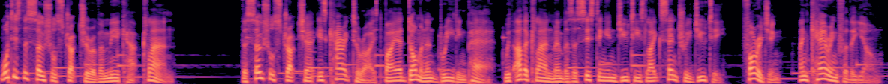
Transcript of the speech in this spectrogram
What is the social structure of a meerkat clan? The social structure is characterized by a dominant breeding pair, with other clan members assisting in duties like sentry duty, foraging, and caring for the young.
